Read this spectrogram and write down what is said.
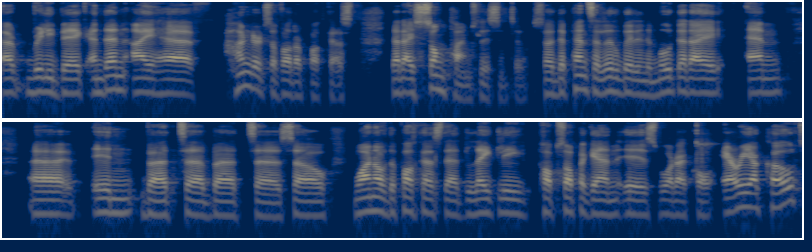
are really big. And then i have hundreds of other podcasts that i sometimes listen to. So it depends a little bit in the mood that i am uh, in, but uh, but uh, so one of the podcasts that lately pops up again is what I call Aria Code.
